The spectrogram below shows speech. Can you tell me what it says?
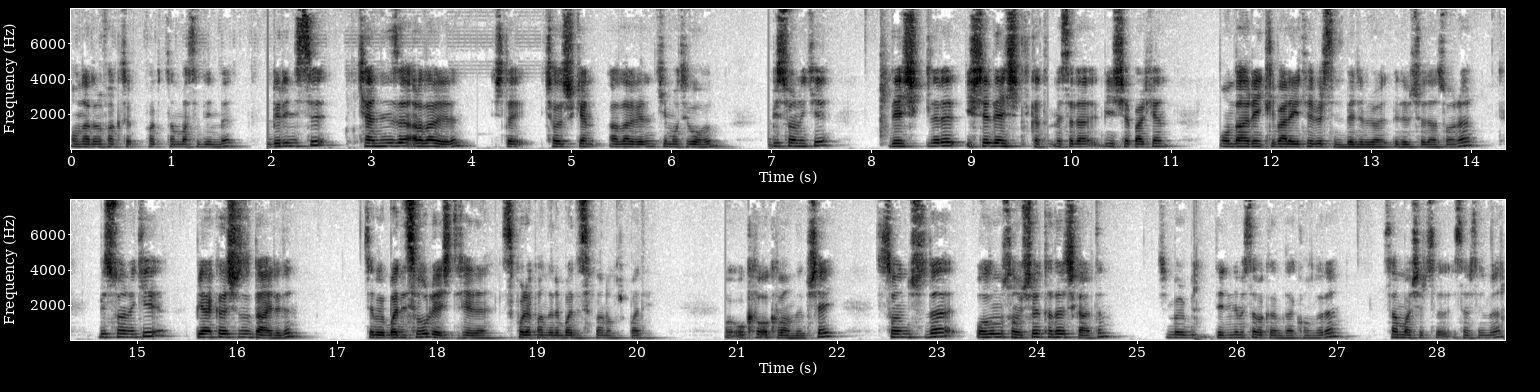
Onlardan ufak ufaktan bahsedeyim ben. Birincisi kendinize aralar verin. İşte çalışırken aralar verin ki motive olun. Bir sonraki değişikliklere işte değişiklik atın. Mesela bir iş yaparken onu daha renkli bir hale getirebilirsiniz belli bir, belli bir süreden sonra. Bir sonraki bir arkadaşınızı dahil edin. İşte böyle body'si olur ya işte şeyde spor yapanların body'si falan olur. Body. O, o, o kıvamda bir şey. Sonuncusu da olumlu sonuçları tadını çıkartın. Şimdi böyle bir derinlemesine bakalım daha konulara. Sen başla istersen ben.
